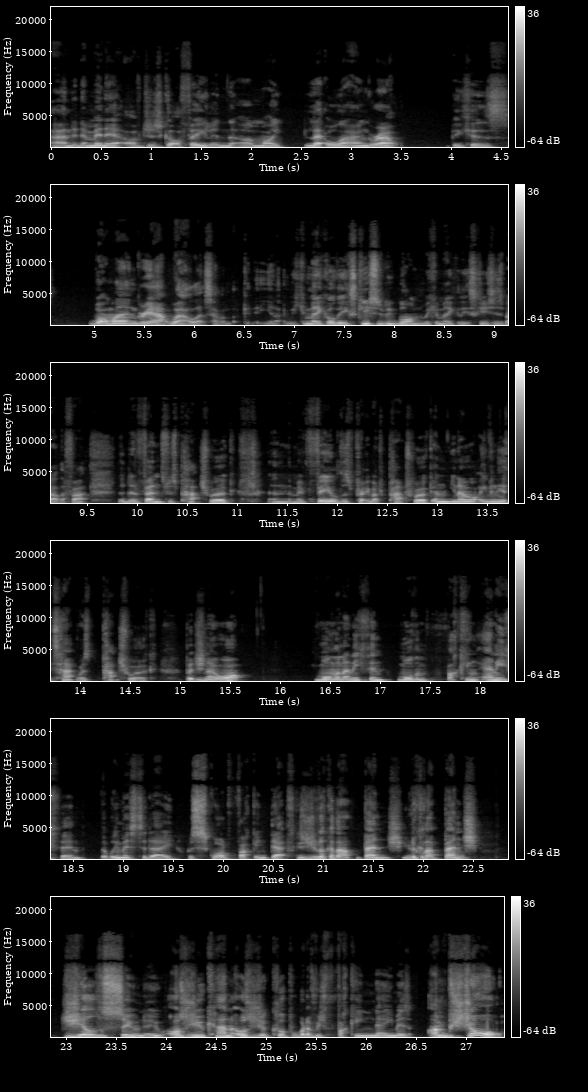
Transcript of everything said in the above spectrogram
And in a minute, I've just got a feeling that I might let all that anger out because what am I angry at? Well, let's have a look at it. You know, we can make all the excuses we want. We can make the excuses about the fact that the defence was patchwork and the midfield was pretty much patchwork, and you know what? Even the attack was patchwork. But you know what? More than anything, more than fucking anything that we missed today was squad fucking depth. Because you look at that bench, you look at that bench, Gilles Sunu, Ozjukan, Ozjukup, or whatever his fucking name is, I'm sure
